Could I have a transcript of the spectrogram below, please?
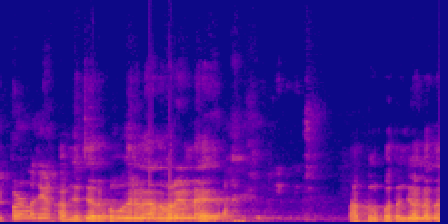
ഇപ്പോഴുള്ള ചേട്ടൻ. അത് ഞാൻ ചെറുപ്പം മുതലുള്ള കഥ പറയണ്ടേ? പത്ത് മുപ്പത്തഞ്ച് കൊല്ലത്തെ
